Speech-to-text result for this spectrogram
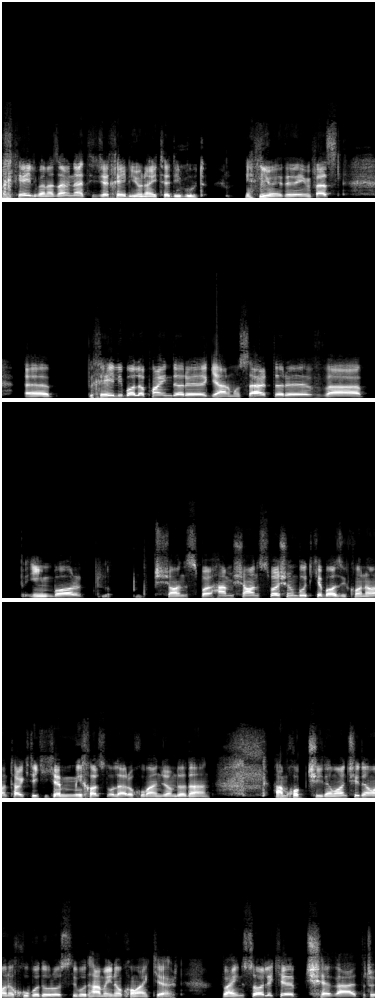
خیلی به نظر این نتیجه خیلی یونایتدی بود. یعنی یونایتد این فصل خیلی بالا پایین داره گرم و سرد داره و این بار شانس با هم شانس باشون بود که بازیکنان تاکتیکی که می‌خواست اوله رو خوب انجام دادن هم خب چیدمان چیدمان خوب و درستی بود همه اینا کمک کرد. و این سواله که چقدر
